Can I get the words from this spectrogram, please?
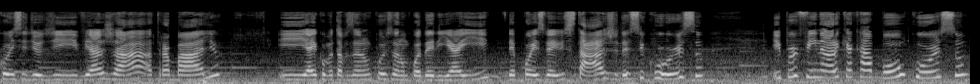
coincidiu de viajar a trabalho. E aí, como eu tava fazendo um curso, eu não poderia ir. Depois veio o estágio desse curso. E por fim, na hora que acabou o curso,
